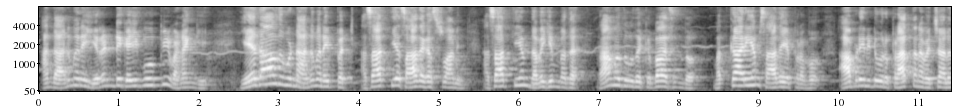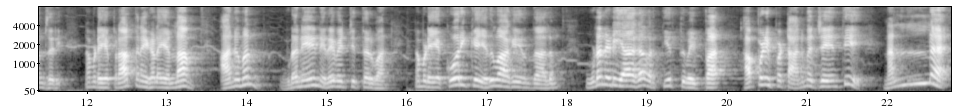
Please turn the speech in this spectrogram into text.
அந்த அனுமனை இரண்டு கைகூப்பி வணங்கி ஏதாவது ஒன்று அனுமனை பற்றி. அசாத்திய சாதக சுவாமின் அசாத்தியம் தவகிம்பத. ராமதூத கிருபா சிந்தோ. மத்காரியம் சாதய பிரபோ. அப்படின்ட்டு ஒரு பிரார்த்தனை வச்சாலும் சரி நம்முடைய பிரார்த்தனைகளை எல்லாம் அனுமன் உடனே நிறைவேற்றி தருவான். நம்முடைய கோரிக்கை எதுவாக இருந்தாலும் உடனடியாக அவர் தீர்த்து வைப்பார். அப்படிப்பட்ட அனும ஜெயந்தி நல்ல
